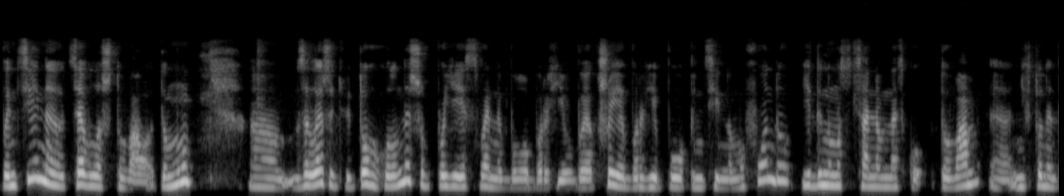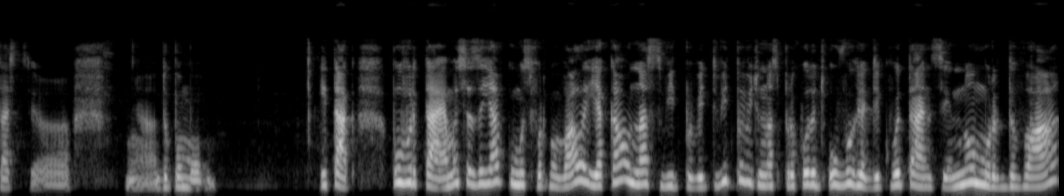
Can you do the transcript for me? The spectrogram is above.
Пенсійне це влаштувало, тому е, залежить від того, головне, щоб по ЄСВ не було боргів. Бо якщо є борги по пенсійному фонду, єдиному соціальному внеску, то вам е, ніхто не дасть е, допомогу. І так, повертаємося. Заявку ми сформували. Яка у нас відповідь? Відповідь у нас приходить у вигляді квитанції номер 2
